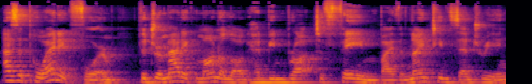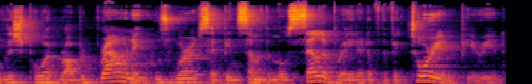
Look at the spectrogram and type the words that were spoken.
As a poetic form, the dramatic monologue had been brought to fame by the 19th century English poet Robert Browning, whose works had been some of the most celebrated of the Victorian period.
